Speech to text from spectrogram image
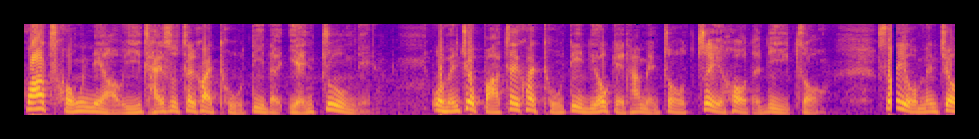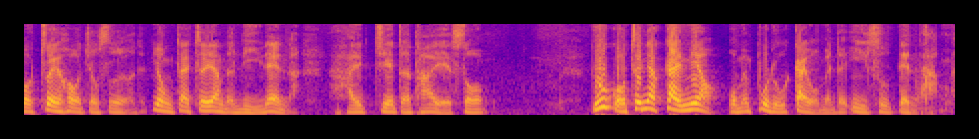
花虫鸟鱼才是这块土地的原住民，我们就把这块土地留给他们做最后的绿洲，所以我们就最后就是用在这样的理念了。还接着他也说，如果真要盖庙，我们不如盖我们的艺术殿堂了。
